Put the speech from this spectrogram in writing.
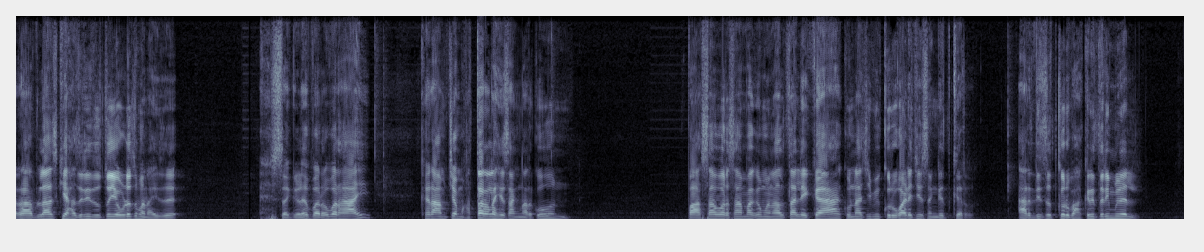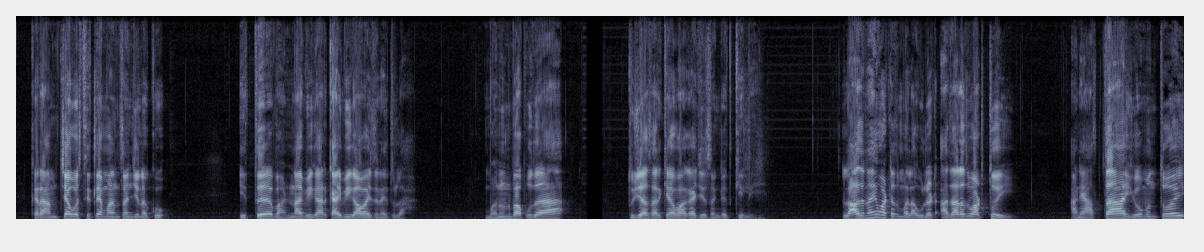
राबलास की हाजरी देतो एवढंच म्हणायचं. सगळं बरोबर आहे खरं आमच्या म्हाताराला हे सांगणार कोण? पाच सहा वर्षामागं म्हणाल ता का कुणाची मी कुरवाड्याची संगत कर. अर्धी चतकर भाकरी तरी मिळेल. खरं आमच्या वस्तीतल्या माणसांची नको. इथं भांडणा बिगार काय बी गावायचं नाही तुला. म्हणून बापूदा तुझ्यासारख्या वाघाची संगत केली. लाज नाही वाटत मला उलट आधारच वाटतोय. आणि आता ह्यो म्हणतोय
